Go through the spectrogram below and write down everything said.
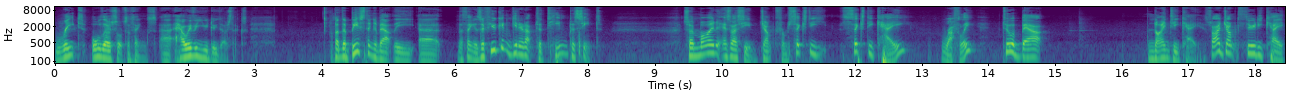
REIT, all those sorts of things. Uh, however, you do those things. But the best thing about the uh, the thing is, if you can get it up to ten percent. So mine, as I said, jumped from 60 60k roughly to about 90k. So I jumped 30k.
